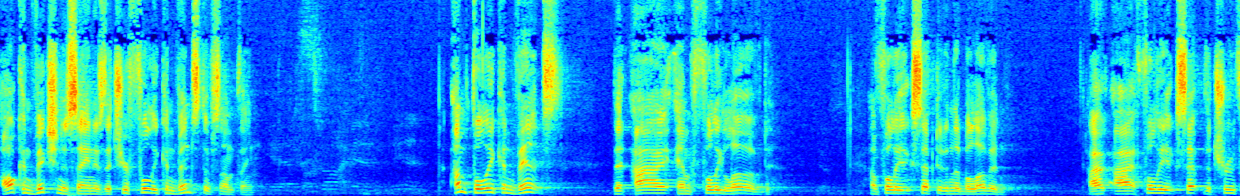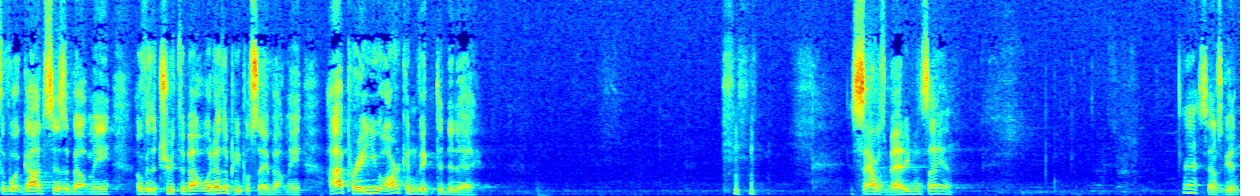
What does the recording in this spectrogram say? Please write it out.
All conviction is saying is that you're fully convinced of something. I'm fully convinced that I am fully loved. I'm fully accepted in the beloved. I, I, fully accept the truth of what God says about me over the truth about what other people say about me. I pray you are convicted today. it sounds bad even saying. Eh, sounds good.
